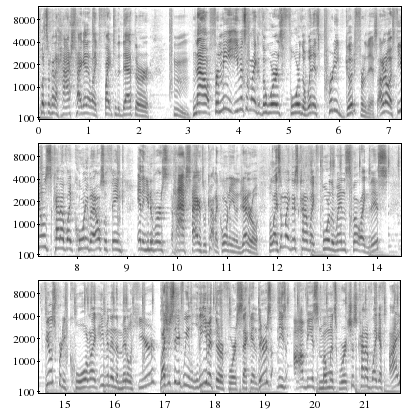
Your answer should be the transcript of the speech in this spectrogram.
put some kind of hashtag in it like fight to the death or Hmm. Now, for me, even something like the words for the win is pretty good for this. I don't know, it feels kind of like corny, but I also think in the universe, hashtags are kind of corny in general. But like something like this, kind of like for the win spelled like this, feels pretty cool like even in the middle here. Let's just say if we leave it there for a second there's these obvious moments where it's just kind of like if i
